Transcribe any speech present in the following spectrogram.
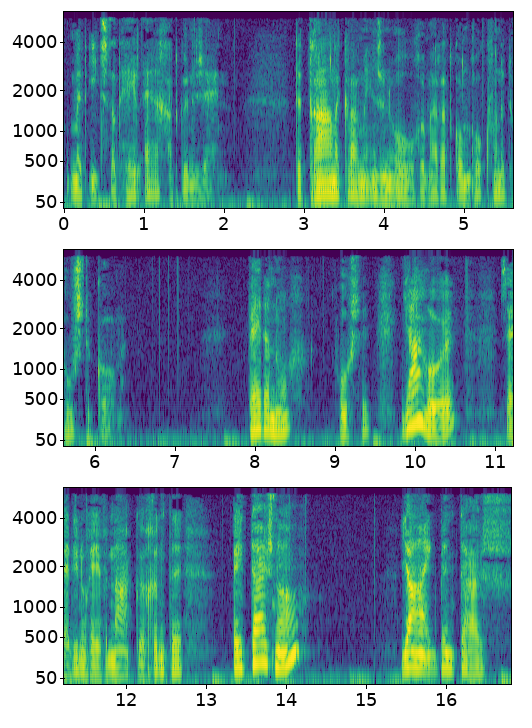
met iets dat heel erg had kunnen zijn. De tranen kwamen in zijn ogen, maar dat kon ook van het hoesten komen. Je er nog? vroeg ze. Ja hoor, zei hij nog even nakuchend. Ben je thuis nou? Ja, ik ben thuis,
